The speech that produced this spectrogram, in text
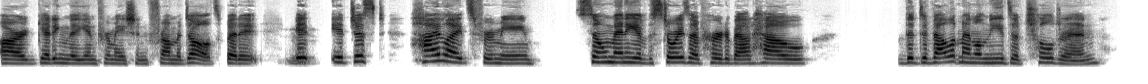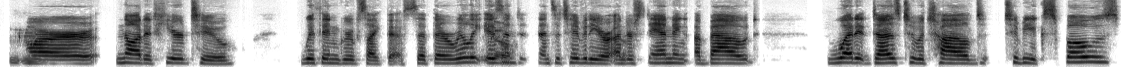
are getting the information from adults but it mm. it it just highlights for me so many of the stories i've heard about how the developmental needs of children mm-hmm. are not adhered to within groups like this that there really isn't a sensitivity or understanding about what it does to a child to be exposed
